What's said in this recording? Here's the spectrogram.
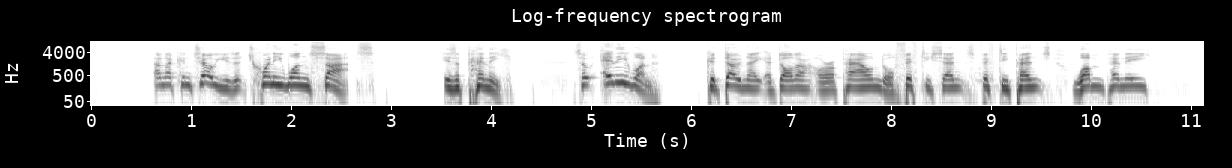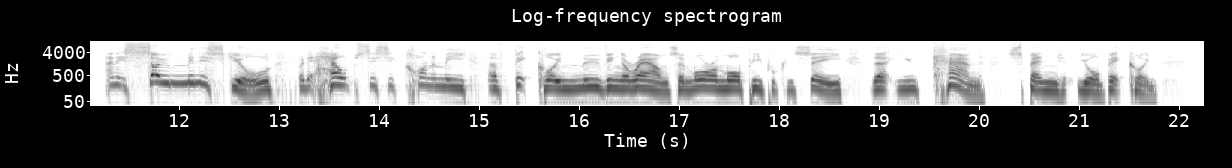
And I can tell you that 21 sats is a penny. So anyone could donate a dollar or a pound or 50 cents, 50 pence, one penny, and it's so minuscule, but it helps this economy of Bitcoin moving around so more and more people can see that you can spend your Bitcoin.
